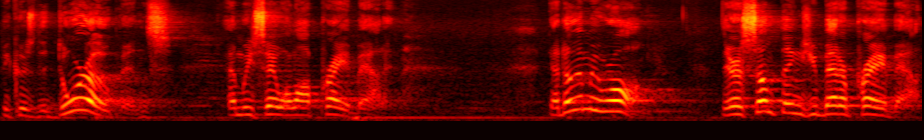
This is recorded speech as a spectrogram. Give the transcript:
because the door opens and we say, well, I'll pray about it? Now, don't get me wrong. There are some things you better pray about.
